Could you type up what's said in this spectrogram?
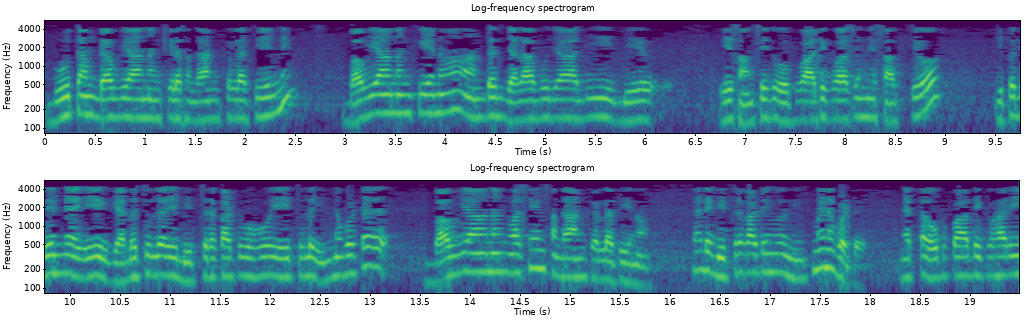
භූතම් භව්‍යානං කියලා සඳහන් කරලා තියෙන්නේ. භව්‍යානං කියනවා අන්තර් ජලාභුජාදී දේව ඒ සංසේත ඕපවාතික වශයෙන් මේ සත්‍යෝ ඉපදෙන්න ඒ ගැබ තුල ඒ බිත්තර කටුව හෝ ඒ තුල ඉන්නකොට භව්‍යානං වශයෙන් සඳහන් කරලා තියෙනවා. ඊළඟට බිත්තර කටුවෙන් නික්මනකොට නැත්තම් ඕපපාතික හරි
